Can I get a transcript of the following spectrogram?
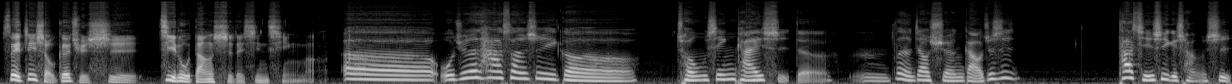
所以这首歌曲是记录当时的心情吗？呃，我觉得它算是一个重新开始的，嗯，不能叫宣告，就是它其实是一个尝试。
